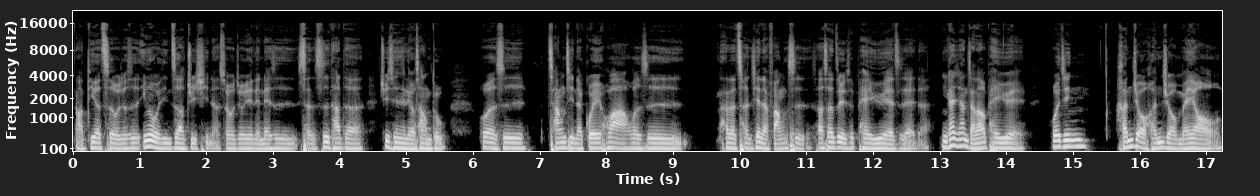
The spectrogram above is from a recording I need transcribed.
然后第二次我就是因为我已经知道剧情了，所以我就有点类似审视它的剧情的流畅度，或者是场景的规划，或者是它的呈现的方式，它甚至于是配乐之类的。你看，像讲到配乐，我已经很久很久没有。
